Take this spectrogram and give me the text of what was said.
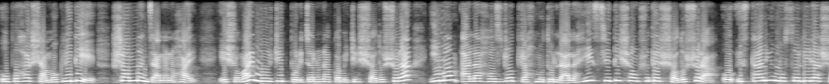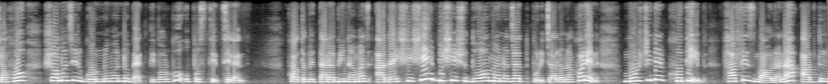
উপহার সামগ্রী দিয়ে সম্মান জানানো হয়। এ সময় মসজিদ পরিচালনা কমিটির সদস্যরা, ইমাম আলা হজরত রহমতুল্লা আলাহি স্মৃতি সংসদের সদস্যরা ও স্থানীয় মুসল্লিরা সহ সমাজের গণ্যমান্য ব্যক্তিবর্গ উপস্থিত ছিলেন। খতমে তারাবি নামাজ আদায় শেষে বিশেষ দোয়া মোনাজাত পরিচালনা করেন মসজিদের খতিব হাফিজ মাওলানা আব্দুল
